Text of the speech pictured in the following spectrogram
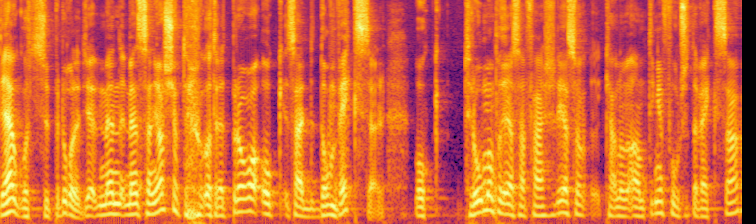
det har gått superdåligt. Men, men sen jag köpte det har det gått rätt bra och så här, de växer. Och tror man på deras affärsidé så kan de antingen fortsätta växa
